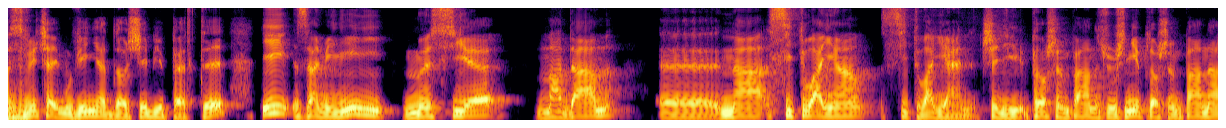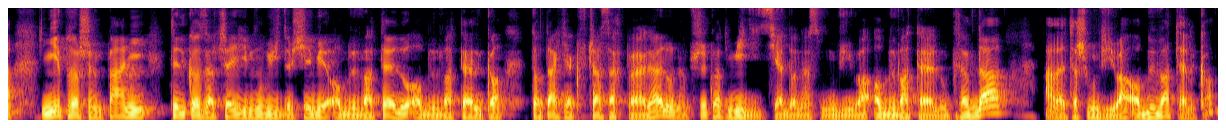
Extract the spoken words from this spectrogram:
y, zwyczaj mówienia do siebie per ty i zamienili monsieur, madame na citoyen, citoyenne, czyli proszę pan, już nie proszę pana, nie proszę pani, tylko zaczęli mówić do siebie obywatelu, obywatelko. To tak jak w czasach PRL-u na przykład milicja do nas mówiła obywatelu, prawda? Ale też mówiła obywatelko.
